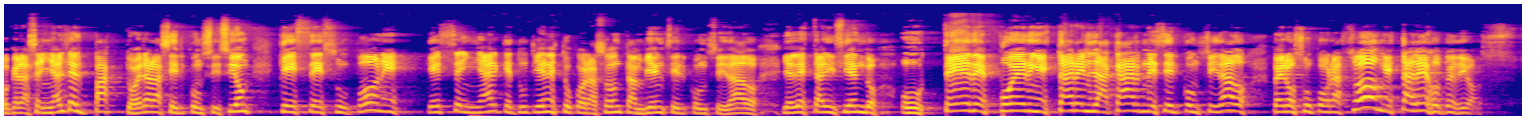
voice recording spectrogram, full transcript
Porque la señal del pacto era la circuncisión que se supone que es señal que tú tienes tu corazón también circuncidado. Y él está diciendo, ustedes pueden estar en la carne circuncidados, pero su corazón está lejos de Dios.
